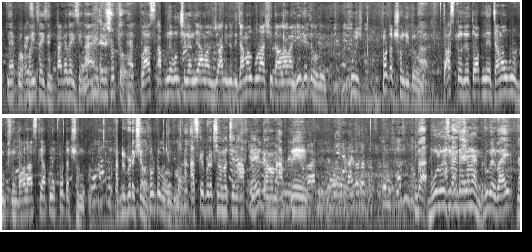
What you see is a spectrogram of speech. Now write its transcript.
আপনি এক লক্ষই চাইছেন টাকা চাইছেন হ্যাঁ? এটা সত্য? হ্যাঁ প্লাস আপনি বলছিলেন যে আমার আমি যদি জামালপুর আসি তাহলে আমাকে দিতে হবে। পুলিশ প্রোটেকশন দিতে হবে। তো আজকে যেহেতু আপনি জামালপুরে ঢুকছেন তাহলে আজকে আপনি প্রোটেকশন আপনি প্রোটেকশন প্রোটোকল আজকের প্রোটেকশন হচ্ছেন আপনি কারণ আপনি ভুল হয়েছে কোনটা জানেন? রুবেল ভাই না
